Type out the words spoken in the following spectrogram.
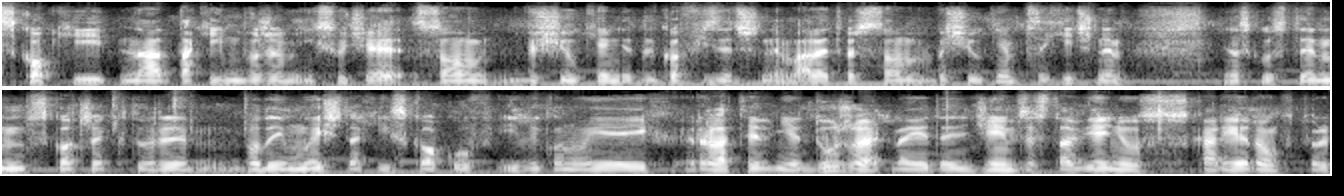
skoki na takim dużym X-ucie są wysiłkiem nie tylko fizycznym, ale też są wysiłkiem psychicznym. W związku z tym skoczek, który podejmuje się takich skoków i wykonuje ich relatywnie dużo, jak na jeden dzień w zestawieniu z karierą, który,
